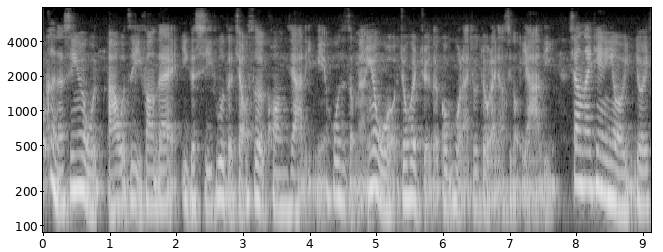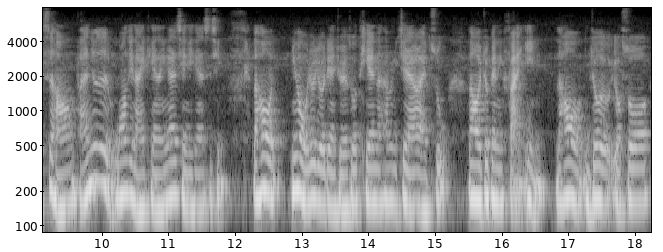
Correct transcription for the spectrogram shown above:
可能是因为我把我自己放在一个媳妇的角色框架里面，或是怎么样，因为我就会觉得公婆来就对我来讲是一种压力。像那天你有有一次好像反正就是我忘记哪一天了，应该是前几天的事情。然后因为我就有点觉得说天哪，他们既然要来住，然后我就跟你反映，然后你就有说，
